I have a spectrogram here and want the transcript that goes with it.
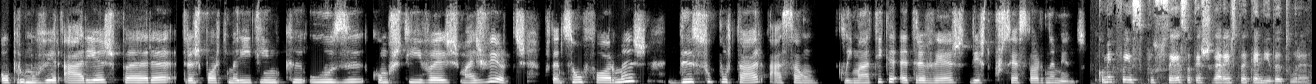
ou promover áreas para transporte marítimo que use combustíveis mais verdes. Portanto, são formas de suportar a ação climática através deste processo de ordenamento. Como é que foi esse processo até chegar a esta candidatura?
